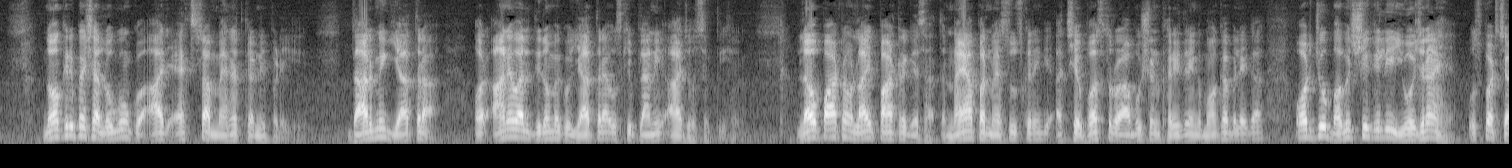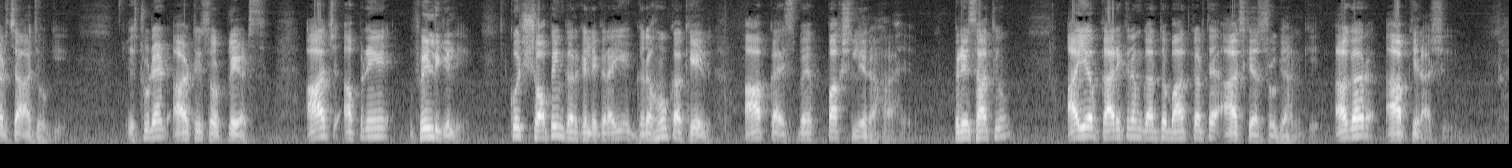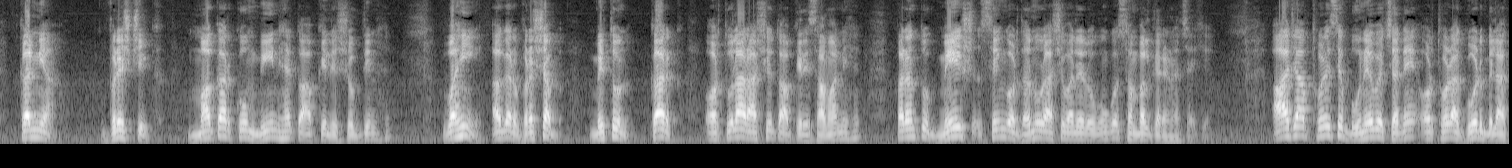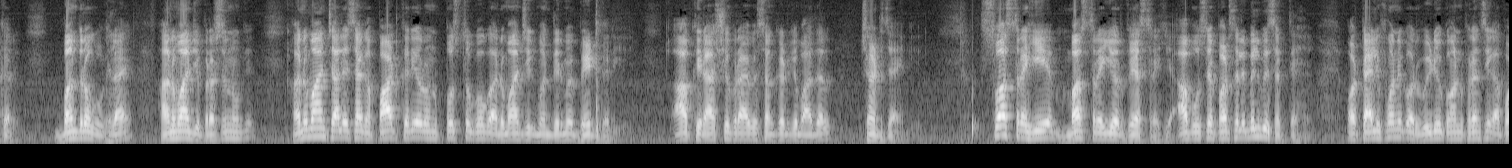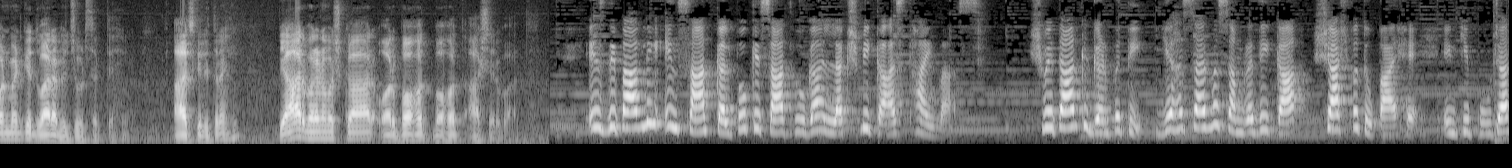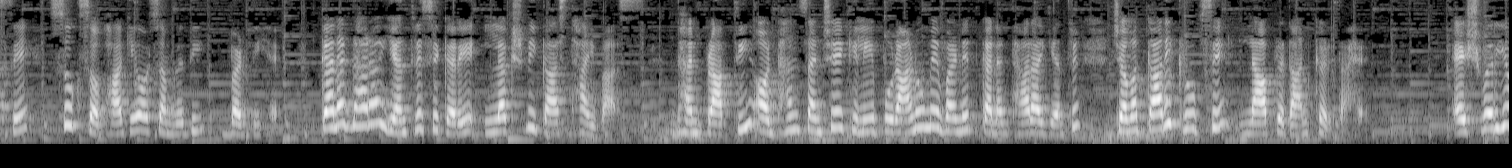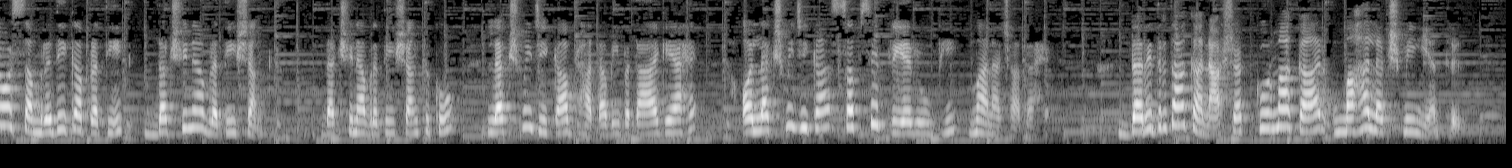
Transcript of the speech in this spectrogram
नौकरी पेशा लोगों को आज एक्स्ट्रा मेहनत करनी पड़ेगी। धार्मिक यात्रा और आने वाले दिनों में कोई यात्रा है उसकी प्लानिंग आज हो सकती है। लव पार्टनर और लाइफ पार्टनर के साथ नयापन महसूस करेंगे, अच्छे वस्त्र और आभूषण खरीदने का मौका मिलेगा और जो भविष्य के लिए योजनाएँ हैं, उस पर चर्चा आज होगी। स्टूडेंट आर्टिस्ट और प्लेयर्स आज अपने फ़ील्ड के लिए कुछ शॉपिंग करके लेकर आइए। ग्रहों का खेल आपका इसमें पक्ष ले रहा है। प्रिय साथियों, आइए अब कार्यक्रम का तो बात करते हैं आज के अश्रु ज्ञान की। अगर आपकी राशि, कन्या, वृश्चिक, मकर, कुंभ, मीन है तो आपके लिए शुभ दिन है। वहीं अगर वृषभ, मिथुन, कर्क और तुला राशि तो आपके लिए सामान्य है। परंतु मेष, सिंह और धनु राशि वाले लोगों को संभल कर रहना चाहिए। आज आप थोड़े से बुने हुए चने और थोड़ा गुड़ मिलाकर बंदरों को खिलाएँ। हनुमान जी प्रसन्न होंगे। हनुमान चालीसा का पाठ करिए और उन पुस्तकों को हनुमान जी के मंदिर में भेंट करिए। आपकी राशि पर आए हुए संकट के बादल छंट जाएँगे। स्वस्थ रहिए, मस्त रहिए और व्यस्त रहिए। आप उसे पर्सनली मिल भी सकते हैं और टेलीफोनिक और वीडियो कॉन्फ्रेंसिंग अपॉइंटमेंट के द्वारा भी जुड़ सकते हैं। आज के लिए इतना ही। प्यार भरा नमस्कार और बहुत बहुत आशीर्वाद। इस दीपावली इन सात कल्पों के साथ होगा लक्ष्मी का स्थायी वास। श्वेतार्क गणपति, यह सर्व समृद्धि का शाश्वत उपाय है। इनकी पूजा से सुख सौभाग्य और समृद्धि बढ़ती है। कनक धारा यंत्र से करे लक्ष्मी का स्थायी वास। धन प्राप्ति और धन संचय के लिए पुराणों में वर्णित कनक धारा यंत्र चमत्कारिक रूप से लाभ प्रदान करता है। ऐश्वर्य और समृद्धि का प्रतीक दक्षिणाव्रती शंख। दक्षिणाव्रती शंख को लक्ष्मी जी का भ्राता भी बताया गया है। और लक्ष्मी जी का सबसे प्रिय रूप भी माना जाता है। दरिद्रता का नाशक कुर्माकार महालक्ष्मी यंत्र,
